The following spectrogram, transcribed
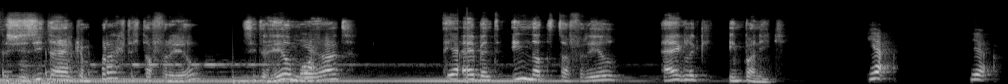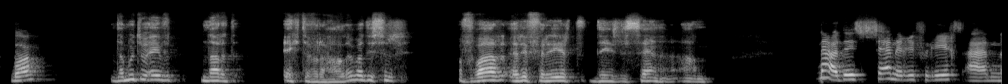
Dus je ziet eigenlijk een prachtig tafereel. Het ziet er heel mooi ja. uit. En jij bent in dat tafereel eigenlijk in paniek. Ja, ja, bang. Dan moeten we even naar het echte verhaal. Hè. Wat is er, of waar refereert deze scène aan? Nou, deze scène refereert aan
